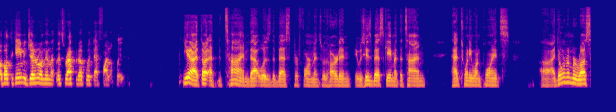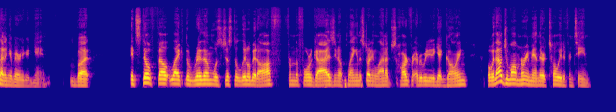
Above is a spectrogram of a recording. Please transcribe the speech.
about the game in general and then let, let's wrap it up with that final play there. Yeah i thought at the time that was the best performance with harden. It was his best game at the time had 21 points. Uh, i don't remember russ having a very good game but it still felt like the rhythm was just a little bit off from the four guys, you know, playing in the starting lineup. Just hard for everybody to get going. But without Jamal Murray, man, they're a totally different team.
